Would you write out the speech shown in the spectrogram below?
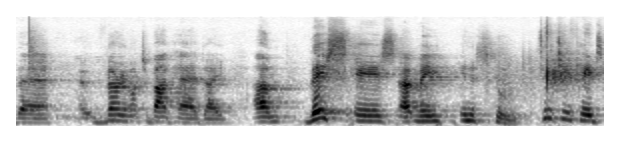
there. Very much a bad hair day. Um, this is uh, me in a school, teaching kids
